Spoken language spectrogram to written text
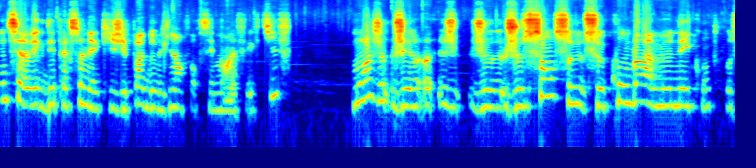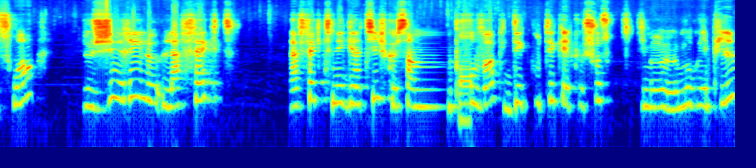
quand c'est avec des personnes avec qui j'ai pas de lien forcément affectif, moi, je, sens ce, combat à mener contre soi, de gérer l'affect l'affect négatif que ça me provoque d'écouter quelque chose qui me m'horripile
